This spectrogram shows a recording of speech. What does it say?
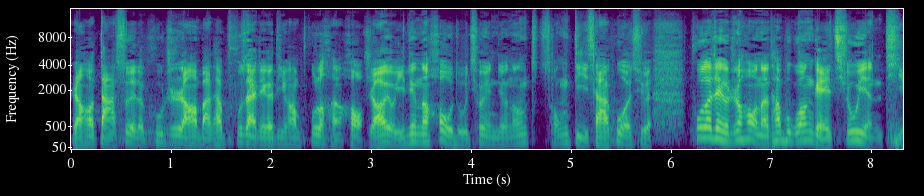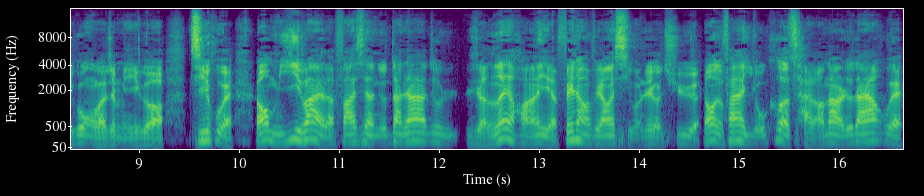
然后打碎的枯枝，然后把它铺在这个地方，铺了很厚，只要有一定的厚度，蚯蚓就能从底下过去。铺了这个之后呢，它不光给蚯蚓提供了这么一个机会，然后我们意外的发现，就大家就是人类好像也非常非常喜欢这个区域，然后就发现游客踩到那儿，就大家会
